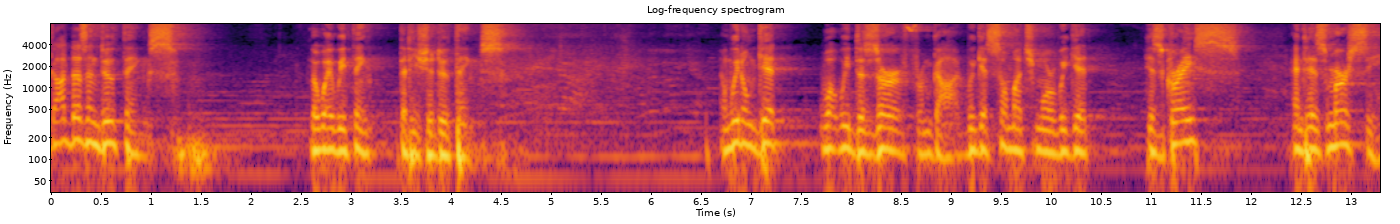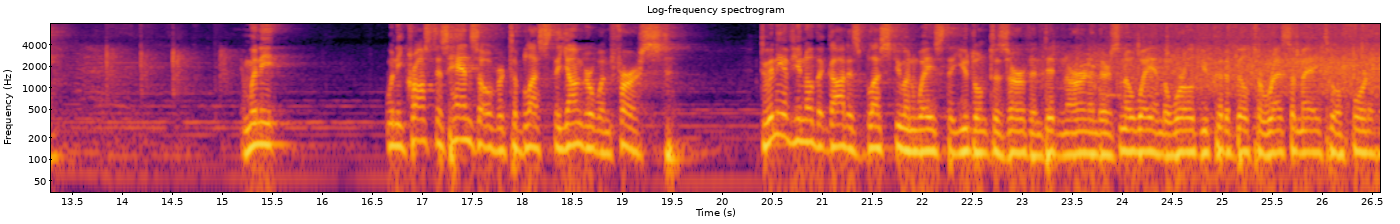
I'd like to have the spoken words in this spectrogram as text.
God doesn't do things the way we think that he should do things. And we don't get what we deserve from God. We get so much more. We get his grace and his mercy. And when he when he crossed his hands over to bless the younger one first, Do any of you know that God has blessed you in ways that you don't deserve and didn't earn, and there's no way in the world you could have built a resume to afford it?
